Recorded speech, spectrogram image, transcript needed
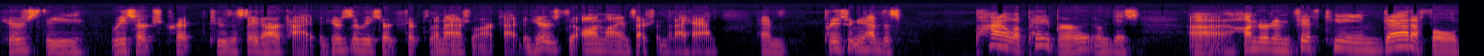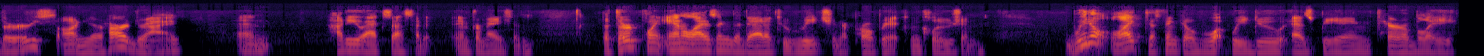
here's the research trip to the state archive, and here's the research trip to the National Archive, and here's the online session that I had. And pretty soon you have this pile of paper or this uh, 115 data folders on your hard drive. And how do you access that information? The third point, analyzing the data to reach an appropriate conclusion. We don't like to think of what we do as being terribly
